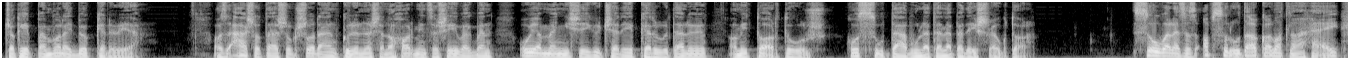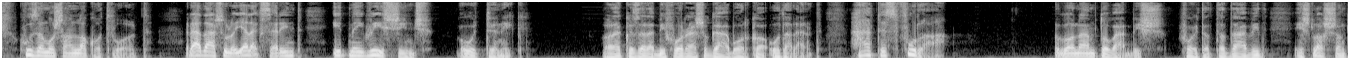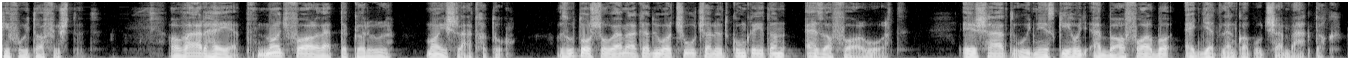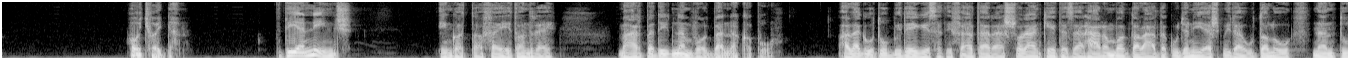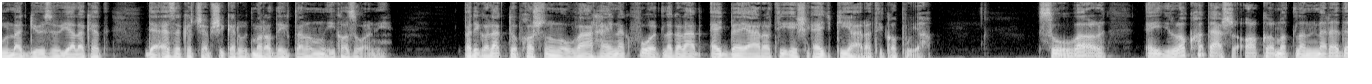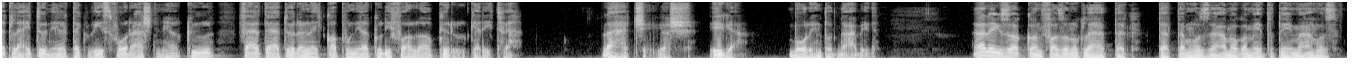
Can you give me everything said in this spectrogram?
csak éppen van egy bökkenője. Az ásatások során, különösen a 30-as években olyan mennyiségű cserép került elő, ami tartós, hosszú távú letelepedésre utal. Szóval ez az abszolút alkalmatlan hely húzamosan lakott volt. Ráadásul a jelek szerint itt még víz sincs. Úgy tűnik. A legközelebbi forrás a Gáborka odalent. Hát ez fura. Van ám tovább is, folytatta Dávid, és lassan kifújta a füstöt. A vár helyett nagy fal vette körül, ma is látható. Az utolsó emelkedő a csúcs előtt konkrétan ez a fal volt. És hát úgy néz ki, hogy ebbe a falba egyetlen kaput sem vágtak. Hogy, hogy nem? De ilyen nincs, ingatta a fejét Andrej. Már pedig nem volt benne kapu. A legutóbbi régészeti feltárás során 2003-ban találtak ugyan ilyesmire utaló, nem túl meggyőző jeleket, de ezeket sem sikerült maradéktalanul igazolni. Pedig a legtöbb hasonló várhelynek volt legalább egy bejárati és egy kijárati kapuja. Szóval egy lakhatásra alkalmatlan meredek lejtőn éltek vízforrás nélkül, feltehetően egy kapu nélküli fallal körülkerítve. Lehetséges. Igen, bólintott Dávid. Elég zakkant fazonok lehettek, tettem hozzá magamét a témához.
